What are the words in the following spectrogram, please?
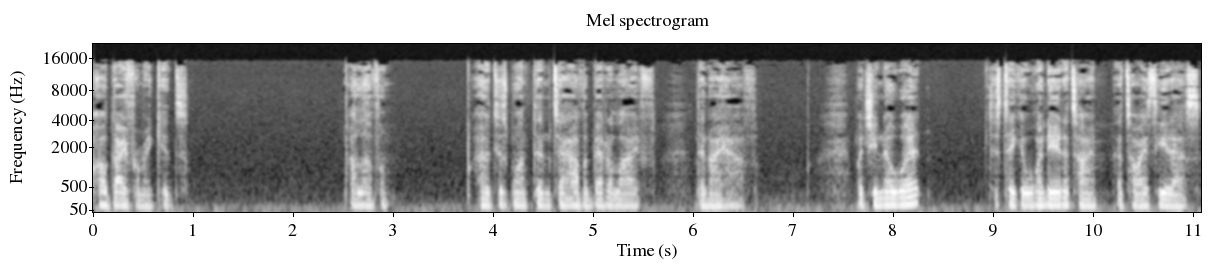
I'll die for my kids. I love them. I just want them to have a better life than I have. But you know what? Just take it one day at a time. That's how I see it as.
